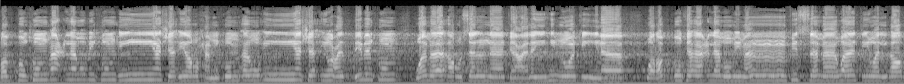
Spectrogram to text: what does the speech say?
ربكم أعلم بكم إن يشأ يرحمكم أو إن يشأ يعذبكم وما أرسلناك عليهم وكيلا وربك أعلم بمن في السماوات والأرض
